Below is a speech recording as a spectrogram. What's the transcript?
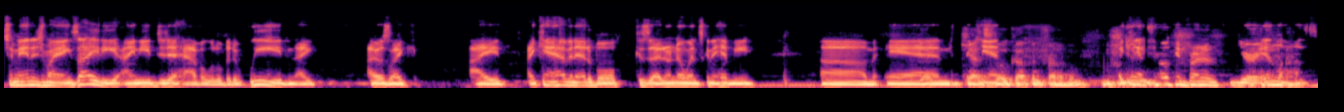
to manage my anxiety, I needed to have a little bit of weed. And I, I was like, I, I can't have an edible because I don't know when it's going to hit me. Um, and yeah, can't, can't, smoke up in front of them. I can't smoke in front of your in-laws.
